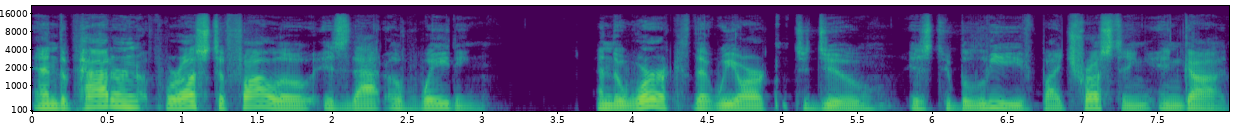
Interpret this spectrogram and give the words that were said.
And the pattern for us to follow is that of waiting. And the work that we are to do is to believe by trusting in God.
